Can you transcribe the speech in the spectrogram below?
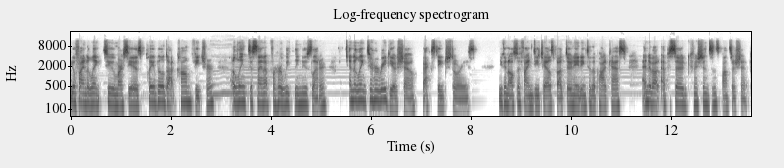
you'll find a link to Marcia's Playbill.com feature, a link to sign up for her weekly newsletter, and a link to her radio show, Backstage Stories. You can also find details about donating to the podcast and about episode commissions and sponsorship.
